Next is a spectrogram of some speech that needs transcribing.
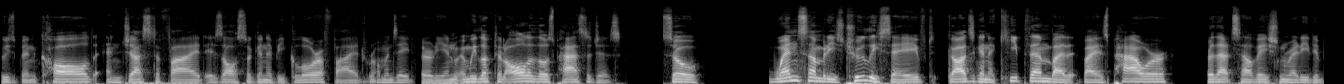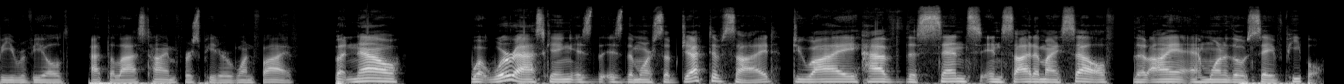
who's been called and justified is also going to be glorified romans 8.30 and, and we looked at all of those passages. So when somebody's truly saved god's going to keep them by, by his power for that salvation ready to be revealed at the last time 1 peter 1 5 but now what we're asking is the, is the more subjective side do i have the sense inside of myself that i am one of those saved people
